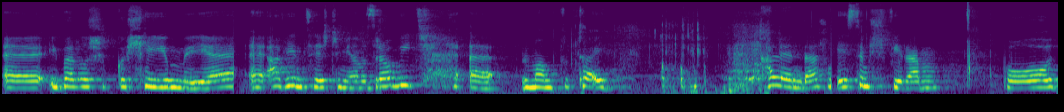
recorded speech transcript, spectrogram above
e, i bardzo szybko się je myje. E, a więcej jeszcze miałam zrobić. Mam tutaj kalendarz. Ja jestem świrem pod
